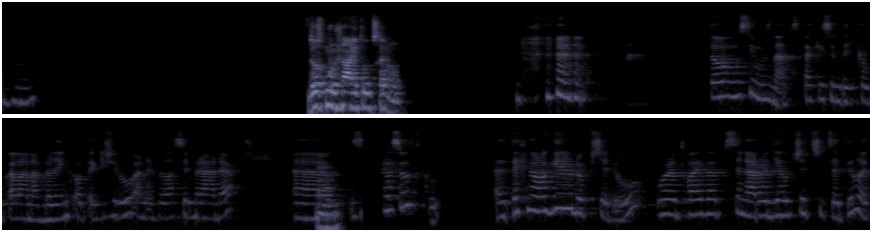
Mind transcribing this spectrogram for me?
Mm-hmm. Dost možná i tou cenou. to musím uznat. Taky jsem teď koukala na billing od Axure a nebyla jsem ráda. Uh, hmm. Z soudku. Eh, technologie jdou dopředu. World Wide Web se narodil před 30 let,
